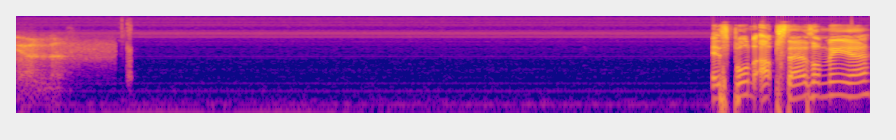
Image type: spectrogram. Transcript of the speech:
Yeah, I'll do that. It spawned upstairs on me, yeah?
